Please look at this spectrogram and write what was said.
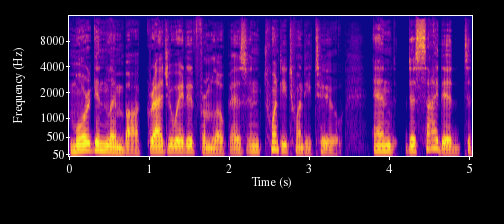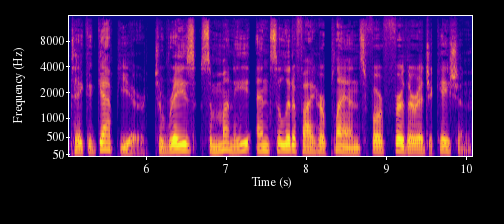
Morgan Limbach graduated from Lopez in 2022 and decided to take a gap year to raise some money and solidify her plans for further education.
